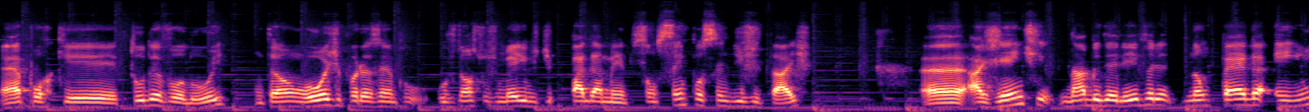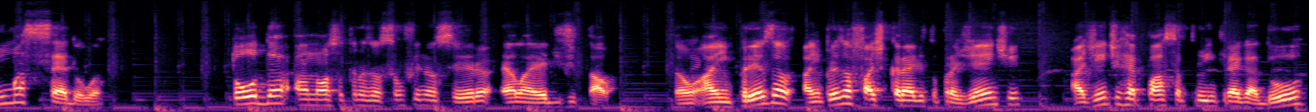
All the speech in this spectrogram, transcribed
é porque tudo evolui. Então hoje, por exemplo, os nossos meios de pagamento são 100% digitais. É, a gente, na Bidelivery, não pega em uma cédula. Toda a nossa transação financeira ela é digital. Então, a empresa, a empresa faz crédito para a gente, a gente repassa para o entregador,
